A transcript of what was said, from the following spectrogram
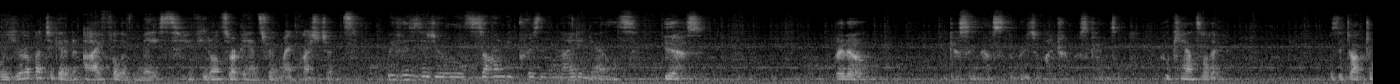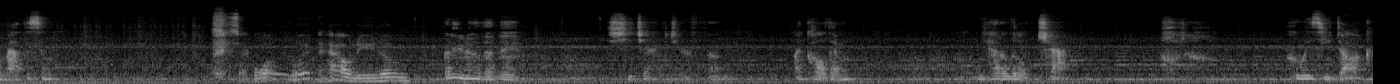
Well, you're about to get an eye full of mace if you don't start answering my questions. We visited your little zombie prison in Nightingales. Yes. I know. I'm guessing that's the reason my trip was cancelled. Who canceled it? Was it Dr. Matheson? It's like, what? What? How do you know? How do you know that name? She jacked your phone. I called him. We had a little chat. Oh no. Who is he, Doc?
